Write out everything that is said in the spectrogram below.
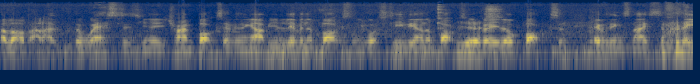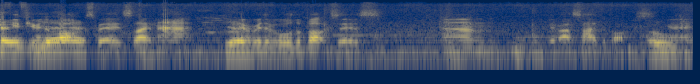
a lot about like the West is you know you try and box everything up. You live in a box and you watch TV on a box. And you've got your little box and everything's nice and safe if you're in yeah. a box. But it's like nah, yeah. get rid of all the boxes. Um, live outside the box. You know?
